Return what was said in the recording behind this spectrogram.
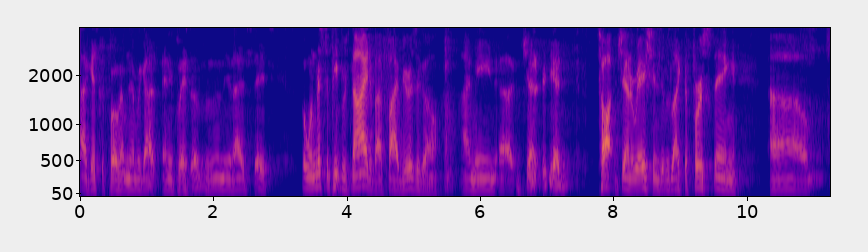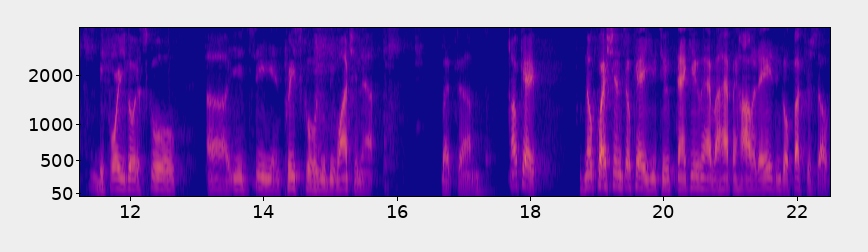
I guess the program never got any place other than the United States. But when Mr. Peepers died about five years ago, I mean, uh, gen- he had taught generations. It was like the first thing um, before you go to school, uh, you'd see in preschool, you'd be watching that. But um, okay, no questions. Okay, YouTube, thank you. Have a happy holidays and go fuck yourself.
